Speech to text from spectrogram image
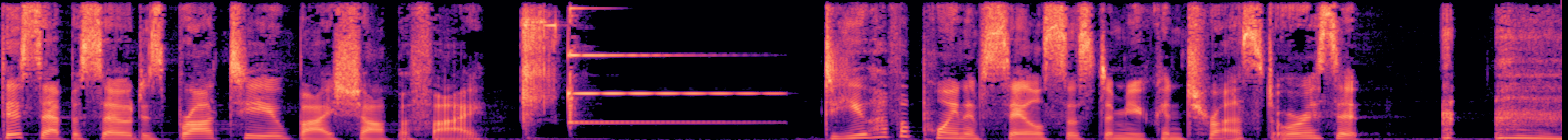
This episode is brought to you by Shopify. Do you have a point of sale system you can trust, or is it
